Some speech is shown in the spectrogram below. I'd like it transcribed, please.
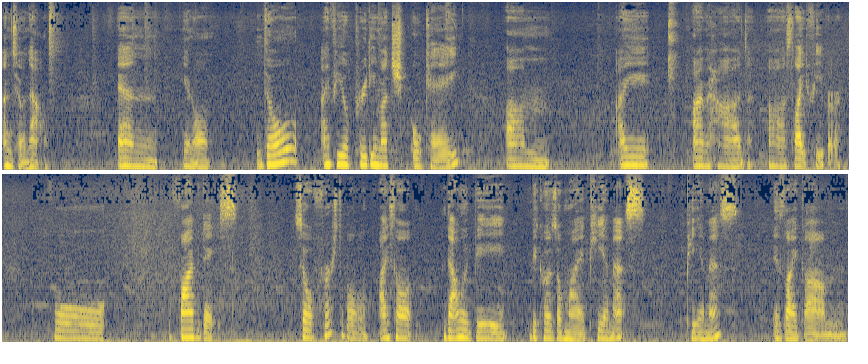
until now. And, you know, though I feel pretty much okay, um, I I've had a slight fever for five days. So first of all, I thought that would be because of my PMS. PMS is like um,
